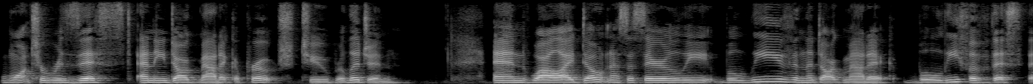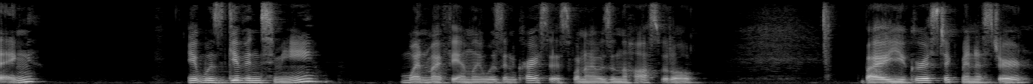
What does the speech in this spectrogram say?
want to resist any dogmatic approach to religion. And while I don't necessarily believe in the dogmatic belief of this thing, it was given to me when my family was in crisis, when I was in the hospital by a Eucharistic minister.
